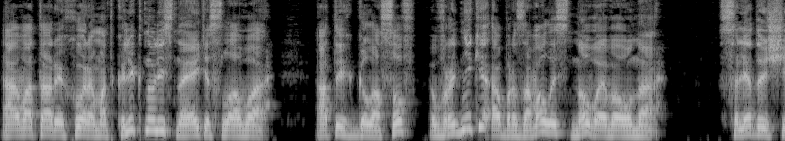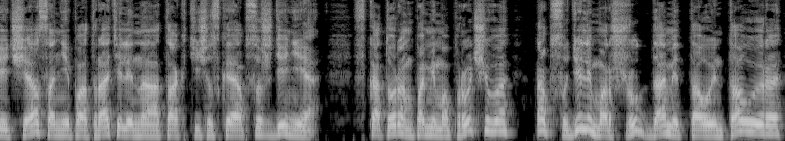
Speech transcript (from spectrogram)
Аватары хором откликнулись на эти слова. От их голосов в роднике образовалась новая волна. Следующий час они потратили на тактическое обсуждение, в котором, помимо прочего, обсудили маршрут до Мидтауэн Тауэра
